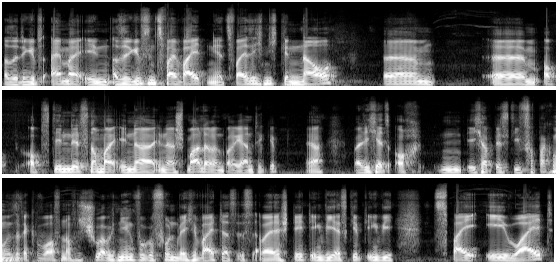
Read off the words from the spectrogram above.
also den gibt's einmal in, also den gibt's in zwei Weiten. Jetzt weiß ich nicht genau, ähm, ähm, ob es den jetzt nochmal in einer, in einer schmaleren Variante gibt ja, weil ich jetzt auch, ich habe jetzt die Verpackung so weggeworfen, auf den Schuh habe ich nirgendwo gefunden, welche White das ist, aber es steht irgendwie, es gibt irgendwie zwei E-White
